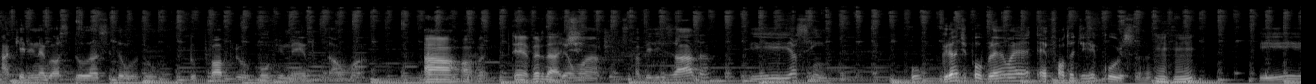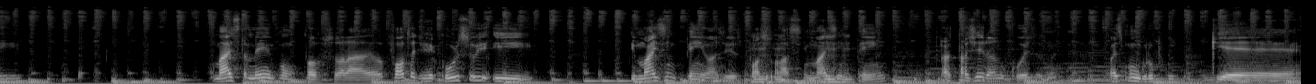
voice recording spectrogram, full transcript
aquele negócio do lance do, do, do próprio movimento dar uma, Ah, é verdade. deu uma estabilizada. E assim, o grande problema é, é falta de recurso, né? Uhum. E. Mas também, como posso falar, é falta de recurso e, e, e mais empenho, às vezes, posso falar assim, mais empenho para estar gerando coisas, né? Mas um grupo que é.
